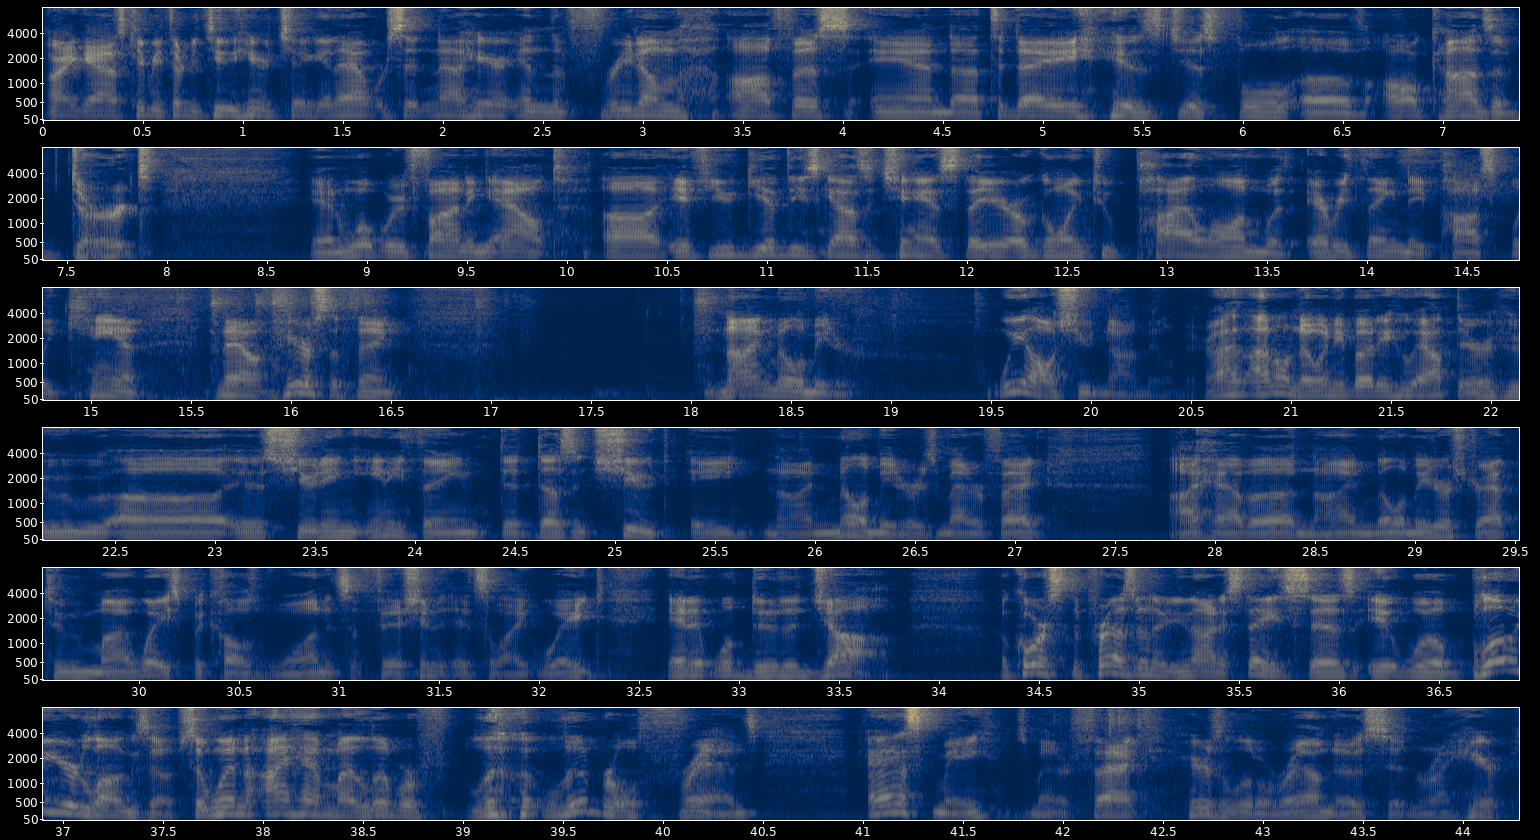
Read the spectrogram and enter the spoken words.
All right, guys, KB32 here. Check it out. We're sitting out here in the Freedom office, and uh, today is just full of all kinds of dirt. And what we're finding out, uh, if you give these guys a chance, they are going to pile on with everything they possibly can. Now, here's the thing 9 millimeter. We all shoot 9 millimeter. I, I don't know anybody who out there who uh, is shooting anything that doesn't shoot a 9 millimeter. As a matter of fact, I have a 9 millimeter strapped to my waist because one, it's efficient, it's lightweight, and it will do the job. Of course, the President of the United States says it will blow your lungs up. So when I have my liberal, liberal friends ask me, as a matter of fact, here's a little round nose sitting right here.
